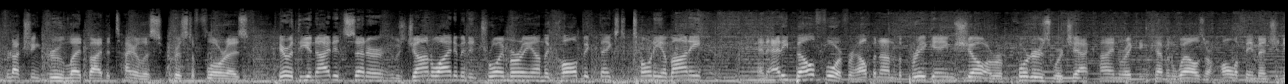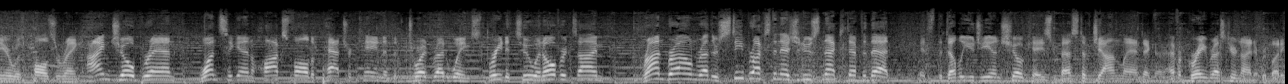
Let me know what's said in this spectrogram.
production crew led by the tireless Krista Flores. Here at the United Center, it was John Wiedeman and Troy Murray on the call. Big thanks to Tony Amani and Eddie Belfort for helping out on the pregame show. Our reporters were Jack Heinrich and Kevin Wells. Our Hall of Fame engineer was Paul Zarang. I'm Joe Brand. Once again, Hawks fall to Patrick Kane and the Detroit Red Wings 3 to 2 in overtime. Ron Brown, rather Steve Ruxton as your news next. After that, it's the WGN Showcase Best of John Landecker. Have a great rest of your night, everybody.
